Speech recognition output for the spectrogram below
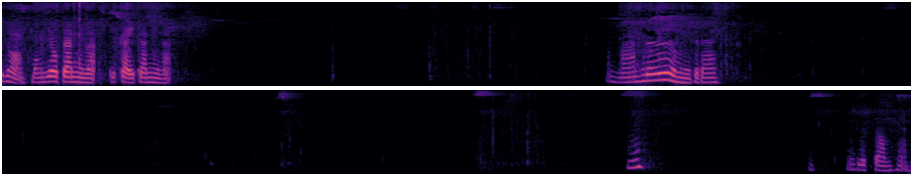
ปล่ องมองเดียวกันนี่แหละไกลๆกันนี่แหละมันน้ำเริ่มนี่ก็ได้มันอยู่ต่ำแฮะ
